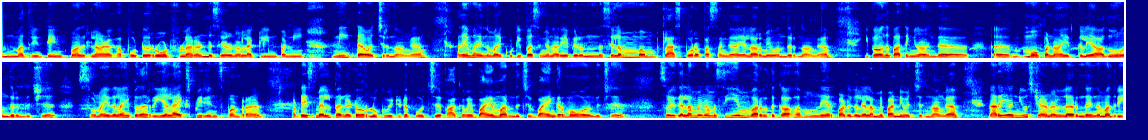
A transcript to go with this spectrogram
இந்த மாதிரி டென்ட் மாதிரிலாம் அழகாக போட்டு ரோட் ஃபுல்லாக ரெண்டு சைடும் நல்லா க்ளீன் பண்ணி நீட்டாக வச்சுருந்தாங்க. அதே மாதிரி இந்த மாதிரி குட்டி பசங்க நிறைய பேர் வந்து இந்த சிலம்பம் கிளாஸ் போகிற பசங்க எல்லாருமே வந்திருந்தாங்க. இப்போ வந்து பார்த்திங்கன்னா இந்த மோப்பன் ஆயிருக்கு இல்லையா அதுவும் வந்துருந்துச்சு. ஸோ நான் இதெல்லாம் இப்போ தான் ரியலாக எக்ஸ்பீரியன்ஸ் பண்ணுறேன் அப்படியே ஸ்மெல் பண்ணிட்டு ஒரு லுக் விட்டுட்டு போச்சு. பார்க்கவே பயமாக இருந்துச்சு பயங்கரமாகவும் இருந்துச்சு. ஸோ இதெல்லாமே நம்ம சிஎம் வர்றதுக்காக முன்னேற்பாடுகள் எல்லாமே பண்ணி வச்சுருந்தாங்க. நிறைய நியூஸ் சேனல்ல இருந்து இந்த மாதிரி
